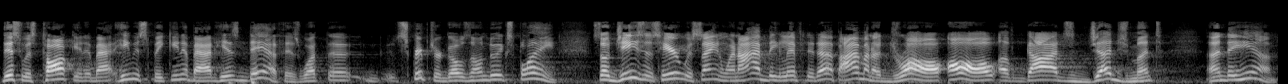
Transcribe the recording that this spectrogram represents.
This was talking about, he was speaking about his death, is what the scripture goes on to explain. So Jesus here was saying, When I be lifted up, I'm going to draw all of God's judgment unto him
